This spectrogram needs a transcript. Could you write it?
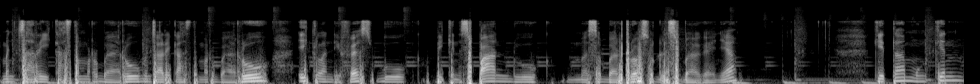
mencari customer baru, mencari customer baru, iklan di Facebook, bikin spanduk, sebar brosur dan sebagainya. Kita mungkin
